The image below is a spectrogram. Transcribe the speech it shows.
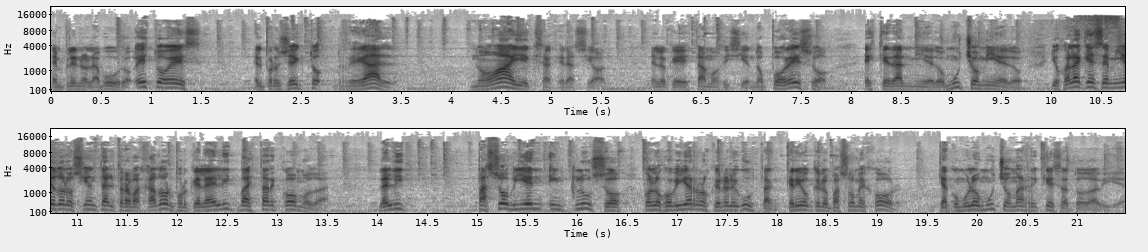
en pleno laburo. Esto es el proyecto real. No hay exageración en lo que estamos diciendo. Por eso es que dan miedo, mucho miedo. Y ojalá que ese miedo lo sienta el trabajador, porque la élite va a estar cómoda. La élite pasó bien incluso con los gobiernos que no le gustan. Creo que lo pasó mejor, que acumuló mucho más riqueza todavía.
